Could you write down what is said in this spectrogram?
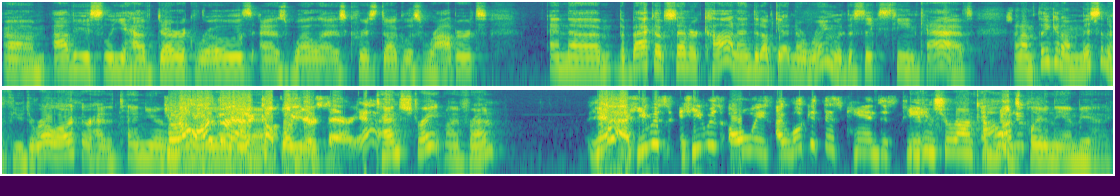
Um, obviously, you have Derrick Rose as well as Chris Douglas Roberts. And um, the backup center, Kaun, ended up getting a ring with the 16 Cavs. And I'm thinking I'm missing a few. Darrell Arthur had a 10 year too. Terrell Arthur had a couple years there. Yeah, 10 straight, my friend. yeah. He was he was always. I look at this Kansas team. Even Sherron Collins of- played in the NBA.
